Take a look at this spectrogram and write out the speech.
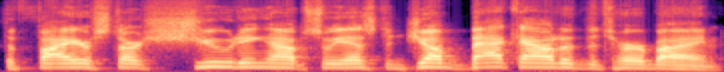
The fire starts shooting up, so he has to jump back out of the turbine.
